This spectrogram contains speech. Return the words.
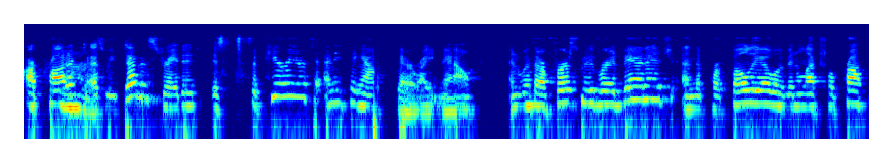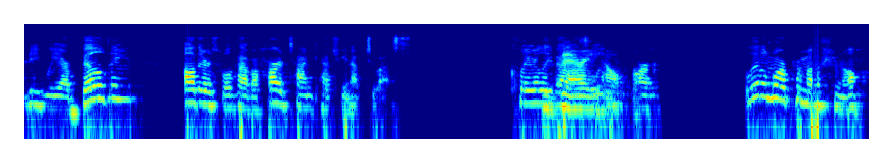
Our product, mm. as we've demonstrated, is superior to anything out there right now. And with our first mover advantage and the portfolio of intellectual property we are building, others will have a hard time catching up to us. Clearly, that's Very a little helpful. more, a little more promotional.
